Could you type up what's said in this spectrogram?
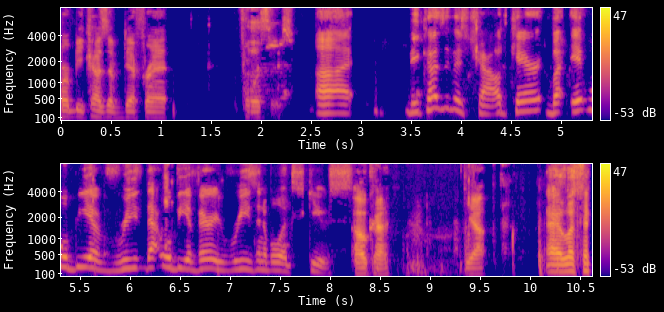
or because of different forces. Uh, because of his childcare, but it will be a re- that will be a very reasonable excuse. Okay. Yeah. Hey, listen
